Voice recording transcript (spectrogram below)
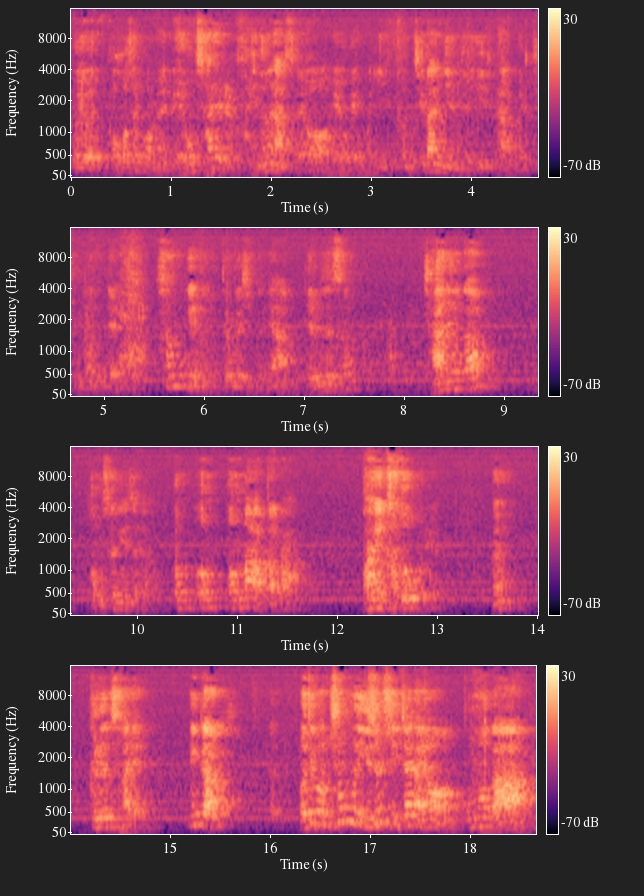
그 보고서를 보면 외국 사례를 많이 넣어놨어요. 외국에 뭐 이 끔찍한 일들이 일어난 걸쭉 넣었는데 한국에는 어떤 것이 있느냐. 예를 들어서 자녀가 동성애자다. 그럼 엄, 엄마 아빠가 방에 가둬버려요. 어? 그런 사례. 그러니까 어떻게 보면 충분히 있을 수 있잖아요. 부모가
